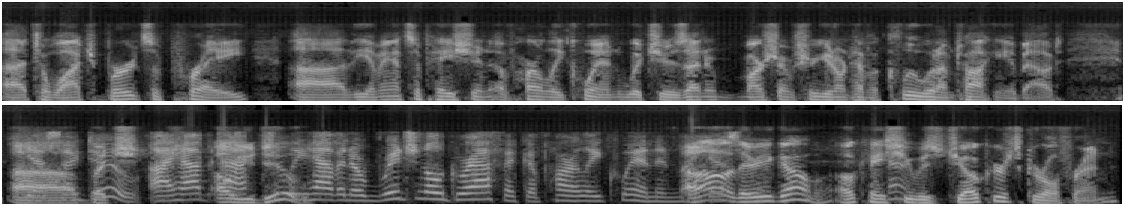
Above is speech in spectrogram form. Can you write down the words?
uh, to watch, Birds of Prey, uh, The Emancipation of Harley Quinn, which is, I know, Marcia, I'm sure you don't have a clue what I'm talking about. yes, Uh, I do. I have Oh, you do? actually have an original graphic of Harley Quinn in my. Oh, there room. you go. Okay, she was Joker's girlfriend,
